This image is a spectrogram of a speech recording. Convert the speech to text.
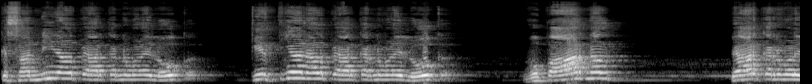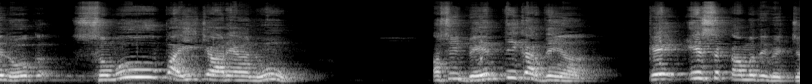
ਕਿਸਾਨੀ ਨਾਲ ਪਿਆਰ ਕਰਨ ਵਾਲੇ ਲੋਕ, ਕਿਰਤੀਆਂ ਨਾਲ ਪਿਆਰ ਕਰਨ ਵਾਲੇ ਲੋਕ, ਵਪਾਰ ਨਾਲ ਪਿਆਰ ਕਰਨ ਵਾਲੇ ਲੋਕ ਸਮੂਹ ਭਾਈਚਾਰਿਆਂ ਨੂੰ ਅਸੀਂ ਬੇਨਤੀ ਕਰਦੇ ਹਾਂ ਕਿ ਇਸ ਕੰਮ ਦੇ ਵਿੱਚ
